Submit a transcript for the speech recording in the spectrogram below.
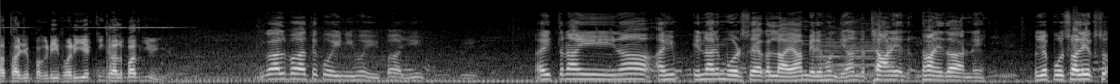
ਹੱਥਾਂ 'ਚ ਪਗੜੀ ਫੜੀ ਹੈ ਕੀ ਗੱਲਬਾਤ ਕੀ ਹੋਈ ਹੈ ਗੱਲਬਾਤ ਕੋਈ ਨਹੀਂ ਹੋਈ ਭਾਜੀ। ਇਸ ਤਰ੍ਹਾਂ ਹੀ ਨਾ, ਅਸੀਂ ਇਹਨਾਂ ਨੇ ਮੋਟਰਸਾਈਕਲ ਲਾਇਆ ਮੇਰੇ ਹੁੰਦਿਆਂ, ਥਾਣੇ, ਥਾਣੇਦਾਰ ਨੇ। ਜੇ ਪੁਲਿਸ ਵਾਲੇ 100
